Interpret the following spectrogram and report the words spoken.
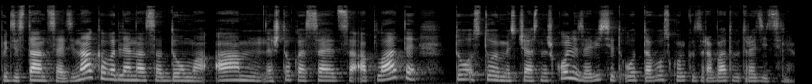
По дистанции одинаково для нас от дома. А что касается оплаты, то стоимость частной школе зависит от того, сколько зарабатывают родители.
